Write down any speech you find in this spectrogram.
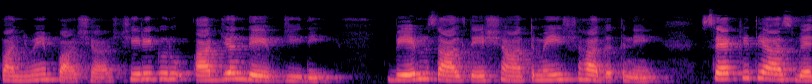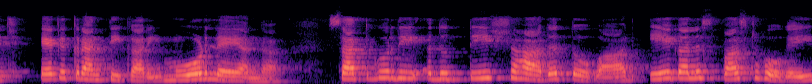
ਪੰਜਵੇਂ ਪਾਤਸ਼ਾਹ ਸ੍ਰੀ ਗੁਰੂ ਅਰਜਨ ਦੇਵ ਜੀ ਦੀ ਬੇਮਿਸਾਲ ਤੇ ਸ਼ਾਂਤਮਈ ਸ਼ਹਾਦਤ ਨੇ ਸਿੱਖ ਇਤਿਹਾਸ ਵਿੱਚ ਇੱਕ ਕ੍ਰਾਂਤੀਕਾਰੀ ਮੋੜ ਲੈ ਆਂਦਾ। ਸਤਗੁਰ ਦੀ ਅਦੁੱਤੀ ਸ਼ਹਾਦਤ ਤੋਂ ਬਾਅਦ ਇਹ ਗੱਲ ਸਪਸ਼ਟ ਹੋ ਗਈ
